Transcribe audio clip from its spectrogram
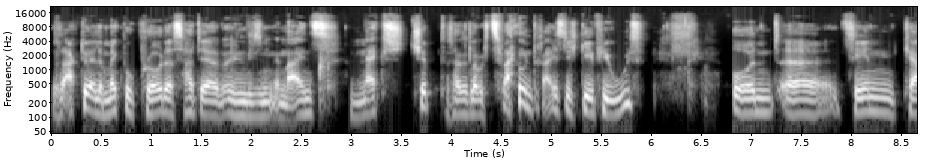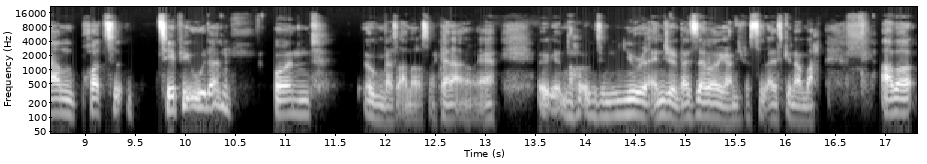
das aktuelle MacBook Pro, das hat ja in diesem M1 Max Chip, das hatte glaube ich 32 GPUs und äh, 10 Kern pro CPU dann und irgendwas anderes, keine Ahnung, ja. noch irgendeine Neural Engine, weiß selber gar nicht, was das alles genau macht. Aber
